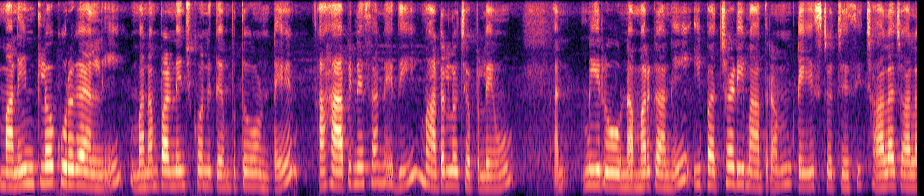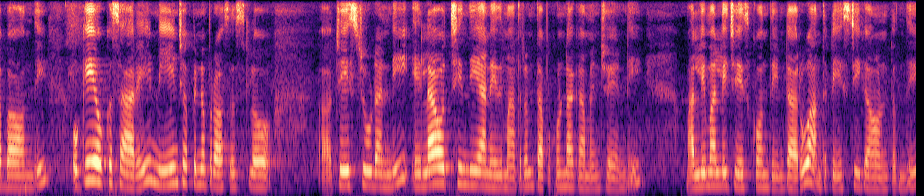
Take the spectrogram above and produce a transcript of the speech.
మన ఇంట్లో కూరగాయలని మనం పండించుకొని తెంపుతూ ఉంటే ఆ హ్యాపీనెస్ అనేది మాటల్లో చెప్పలేము. మీరు నమ్మరు కానీ ఈ పచ్చడి మాత్రం టేస్ట్ వచ్చేసి చాలా చాలా బాగుంది. ఒకే ఒకసారి నేను చెప్పిన ప్రాసెస్లో చేసి చూడండి ఎలా వచ్చింది అనేది మాత్రం తప్పకుండా కామెంట్ చేయండి. మళ్ళీ మళ్ళీ చేసుకొని తింటారు అంత టేస్టీగా ఉంటుంది.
